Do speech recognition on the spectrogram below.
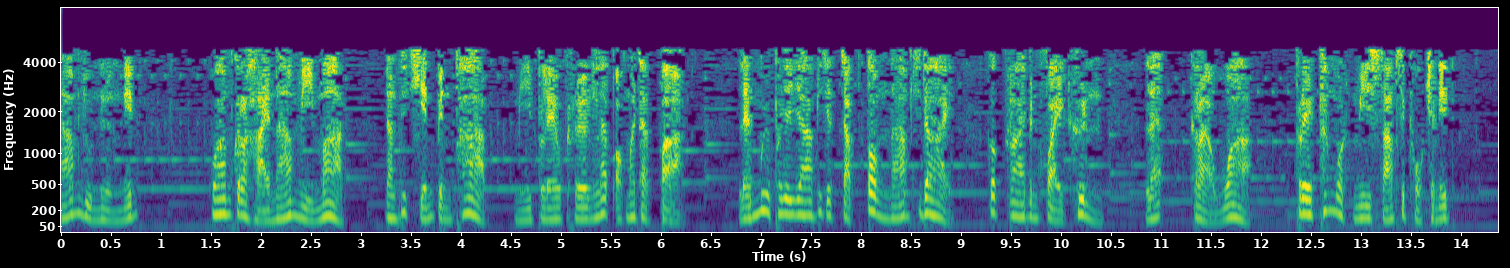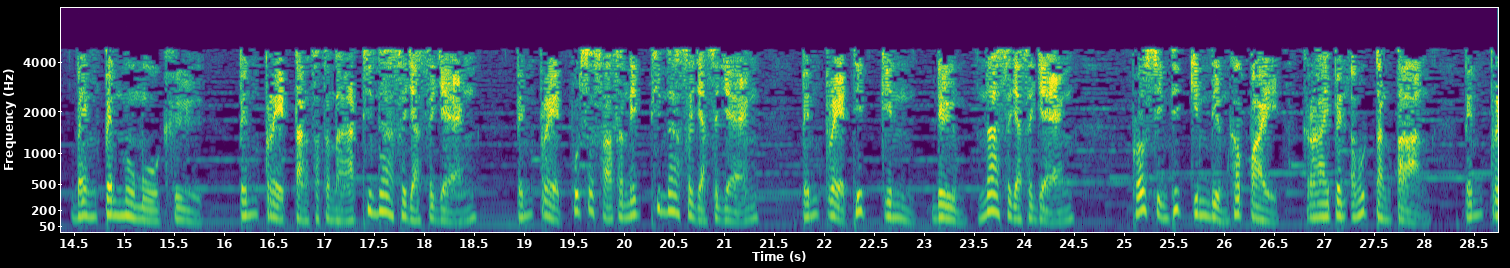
น้ำอยู่เนืองนิด ความกระหายน้ำมีมาก ดังที่เขียนเป็นภาพมีเปลวเพลิงแลบออกมาจากปาก และเมื่อพยายามที่จะจับต้องน้ำที่ได้ ก็กลายเป็นไฟขึ้น และกล่าวว่าเปรตทั้งหมดมี 36 ชนิด แบ่งเป็นหมู่หมู่คือ เป็นเปรตต่างศาสนาที่น่าสยดสยง เป็นเปรตพุทธศาสนิกที่น่าสยดสยง เป็นเปรตที่กิน ดื่ม น่าสยดสยง เพราะสิ่งที่กินดื่มเข้าไป กลายเป็นอาวุธต่างๆ เป็นเปร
